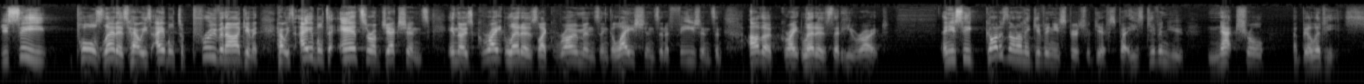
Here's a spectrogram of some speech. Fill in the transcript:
you see Paul's letters how he's able to prove an argument, how he's able to answer objections in those great letters like Romans and Galatians and Ephesians and other great letters that he wrote. And you see, God has not only given you spiritual gifts, but he's given you natural abilities.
